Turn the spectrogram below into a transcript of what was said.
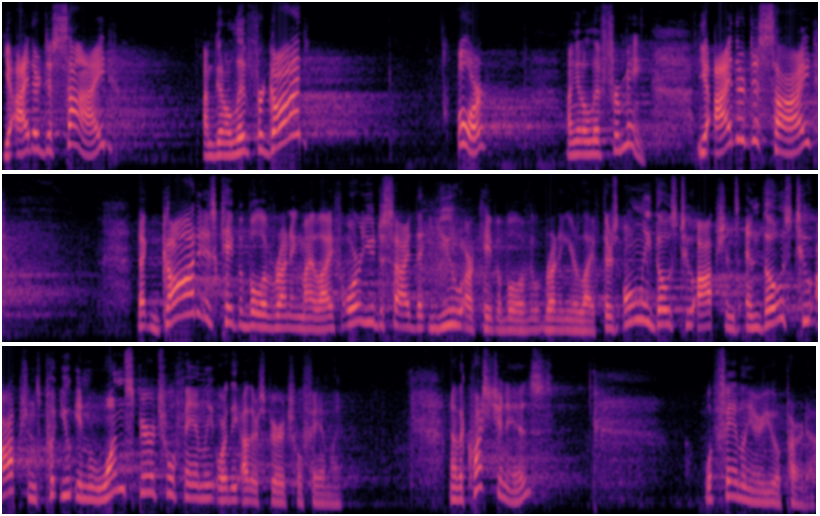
You either decide, I'm going to live for God or I'm going to live for me. You either decide that God is capable of running my life, or you decide that you are capable of running your life. There's only those two options, and those two options put you in one spiritual family or the other spiritual family. Now, the question is what family are you a part of?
